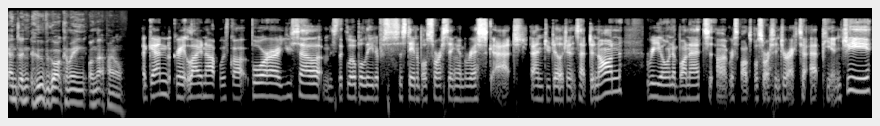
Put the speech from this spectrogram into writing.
And, and who have we got coming on that panel? Again, great lineup. We've got Bora Yücel, is the global leader for sustainable sourcing and risk at and due diligence at Danone. Riona Bonnet, uh, responsible sourcing director at P&G.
